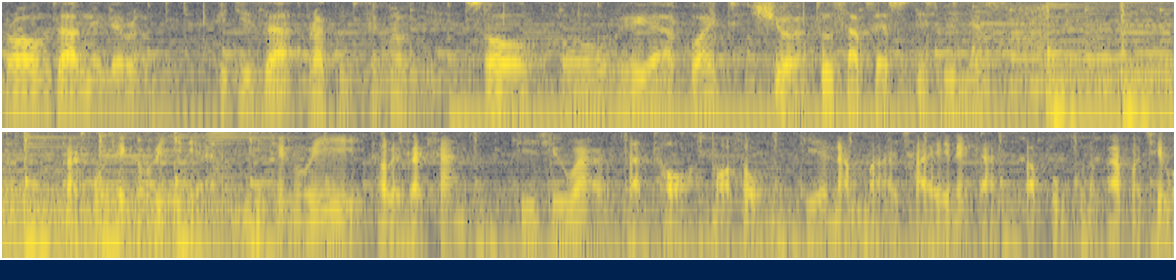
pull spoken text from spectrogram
from the Netherlands, which is a Blackwood technology. So uh, we are quite sure to success this business. Blackwood Technology เนี่ยมีเทคโนโลยี torrefaction ที่ชื่อว่าแฟตทอเหมาะสมที่จะนำมาใช้ในการปรับปรุงคุณภาพของชีว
